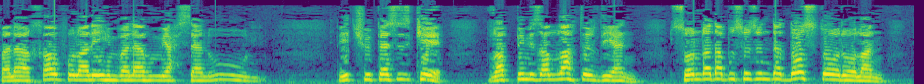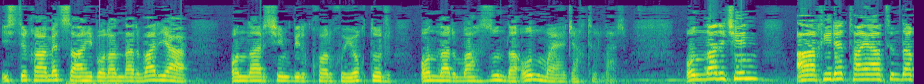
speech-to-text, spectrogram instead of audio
felâ khawfun aleyhim ve lahum yahsenûn Hiç şüphesiz ki Rabbimiz Allah'tır diyen, sonra da bu sözünde dost doğru olan, istikamet sahibi olanlar var ya, onlar için bir korku yoktur, onlar mahzun da olmayacaktırlar. Onlar için ahiret hayatında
